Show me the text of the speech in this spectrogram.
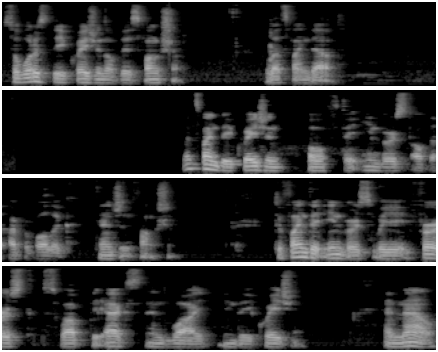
So what is the equation of this function? Let's find out. Let's find the equation of the inverse of the hyperbolic tangent function. To find the inverse, we first swap the x and y in the equation. And now,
